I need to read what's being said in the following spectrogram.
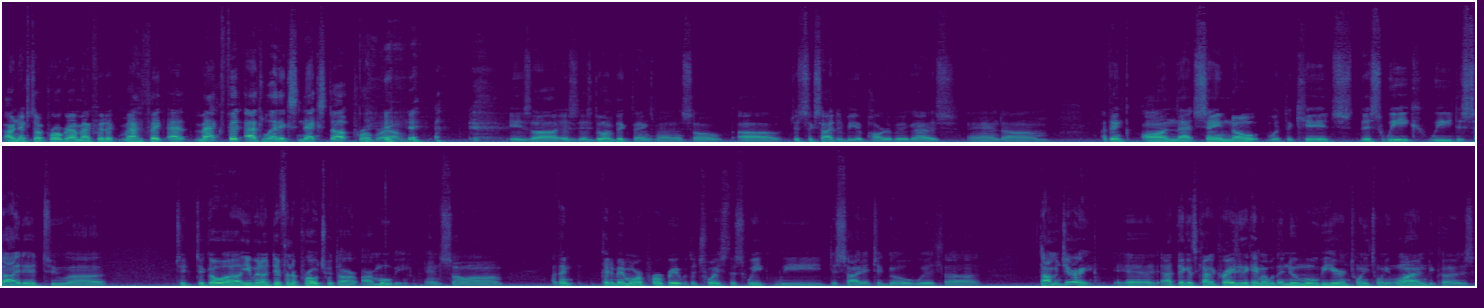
our next up program, MacFit, MacFit, at MacFit Athletics. Next up program is uh is, is doing big things, man. And so uh, just excited to be a part of it, guys. And um, I think on that same note with the kids, this week we decided to uh, to to go uh, even a different approach with our, our movie. And so um, I think could have been more appropriate with the choice this week. We decided to go with. Uh, Tom and Jerry. Uh, I think it's kind of crazy they came up with a new movie here in 2021 because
